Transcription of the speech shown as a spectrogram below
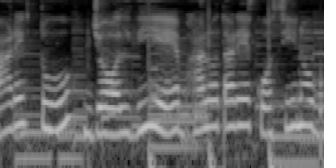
আর একটু জল দিয়ে ভালো তারে কষিয়ে নেব।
